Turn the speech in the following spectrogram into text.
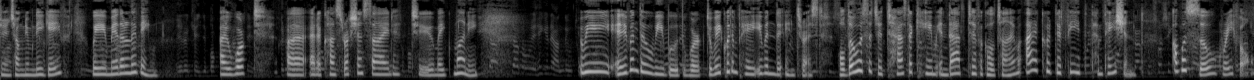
Jung Lim Lee gave, we made a living. I worked uh, at a construction site to make money. We, even though we both worked, we couldn't pay even the interest. Although such a test came in that difficult time, I could defeat temptation. I was so grateful.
